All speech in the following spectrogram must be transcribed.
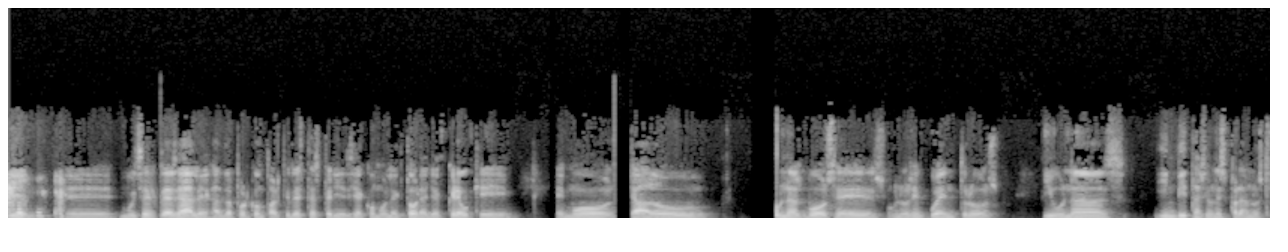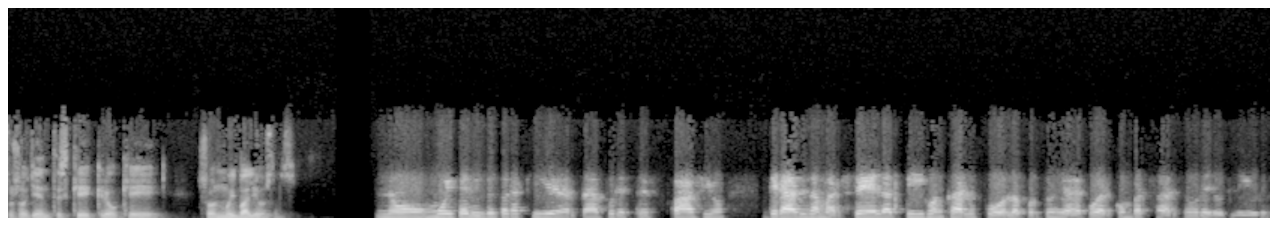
Bien, eh, muchas gracias Alejandra por compartir esta experiencia como lectora. Yo creo que hemos dado unas voces, unos encuentros y unas invitaciones para nuestros oyentes que creo que son muy valiosas. No, muy feliz de estar aquí, de verdad, por este espacio. Gracias a Marcela, a ti, Juan Carlos, por la oportunidad de poder conversar sobre los libros.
